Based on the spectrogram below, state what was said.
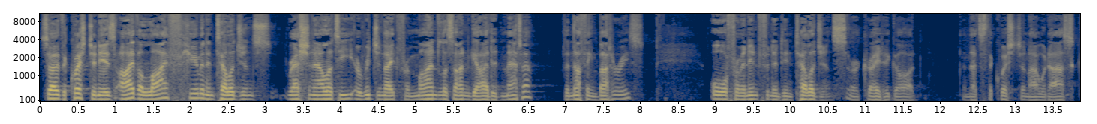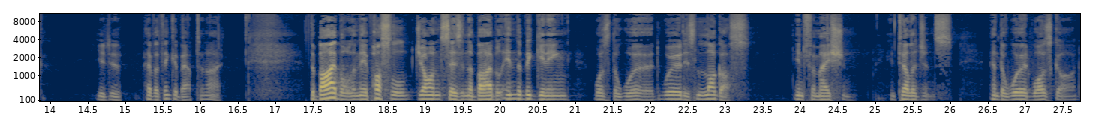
So the question is either life, human intelligence, rationality originate from mindless, unguided matter, the nothing butteries, or from an infinite intelligence or a creator God. And that's the question I would ask you to have a think about tonight. The Bible, and the Apostle John says in the Bible, in the beginning was the Word. Word is logos, information, intelligence, and the Word was God.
